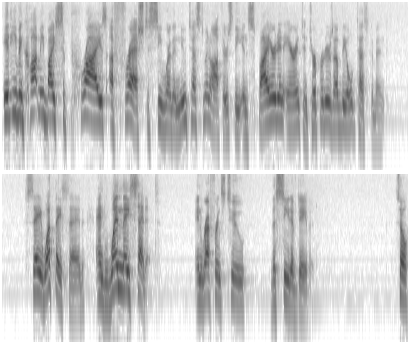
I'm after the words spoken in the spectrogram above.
it even caught me by surprise afresh to see where the New Testament authors, the inspired inerrant interpreters of the Old Testament, say what they said and when they said it in reference to the seed of David. So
